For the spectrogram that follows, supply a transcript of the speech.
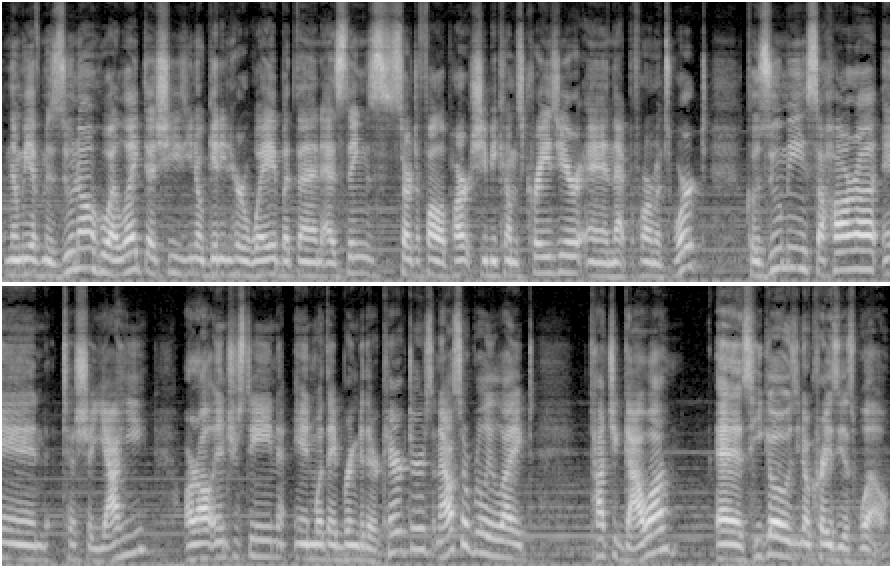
And then we have Mizuno, who I liked as she's, you know, getting her way, but then as things start to fall apart, she becomes crazier, and that performance worked. Koizumi, Sahara, and Tashayahi are all interesting in what they bring to their characters. And I also really liked Tachikawa as he goes, you know, crazy as well.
